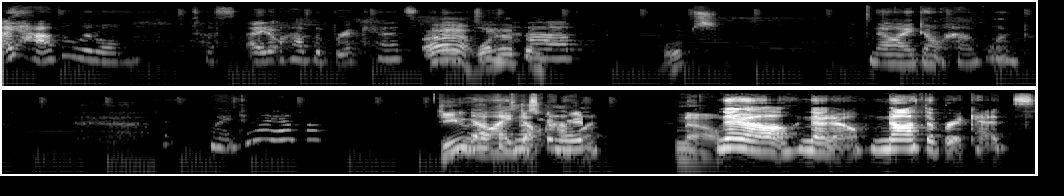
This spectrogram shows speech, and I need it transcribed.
I have a little. Tus- I don't have the brickheads. But I Ah, do what happened? Have... Whoops. No, I don't have one. Wait, do I have one? Do you no, have the I don't Tusken have Raider? one. No. No, no, no, no, not the brickheads.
